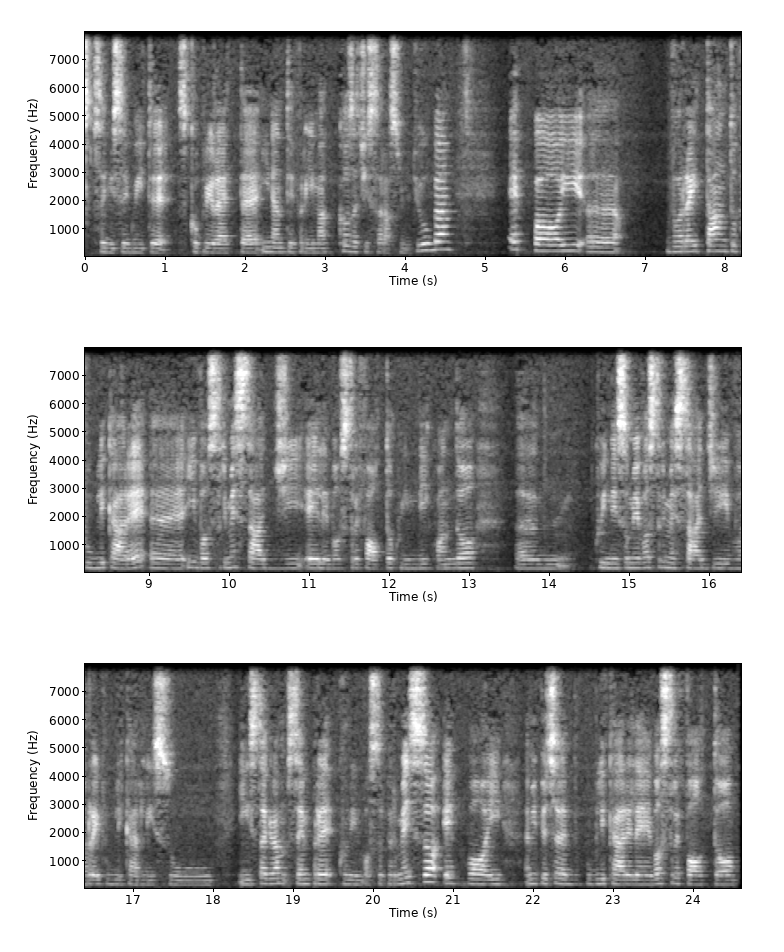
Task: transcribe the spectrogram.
se mi seguite scoprirete in anteprima cosa ci sarà su YouTube. E poi eh, vorrei tanto pubblicare eh, i vostri messaggi e le vostre foto, quindi quando... Um, quindi insomma i vostri messaggi vorrei pubblicarli su Instagram sempre con il vostro permesso e poi eh, mi piacerebbe pubblicare le vostre foto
